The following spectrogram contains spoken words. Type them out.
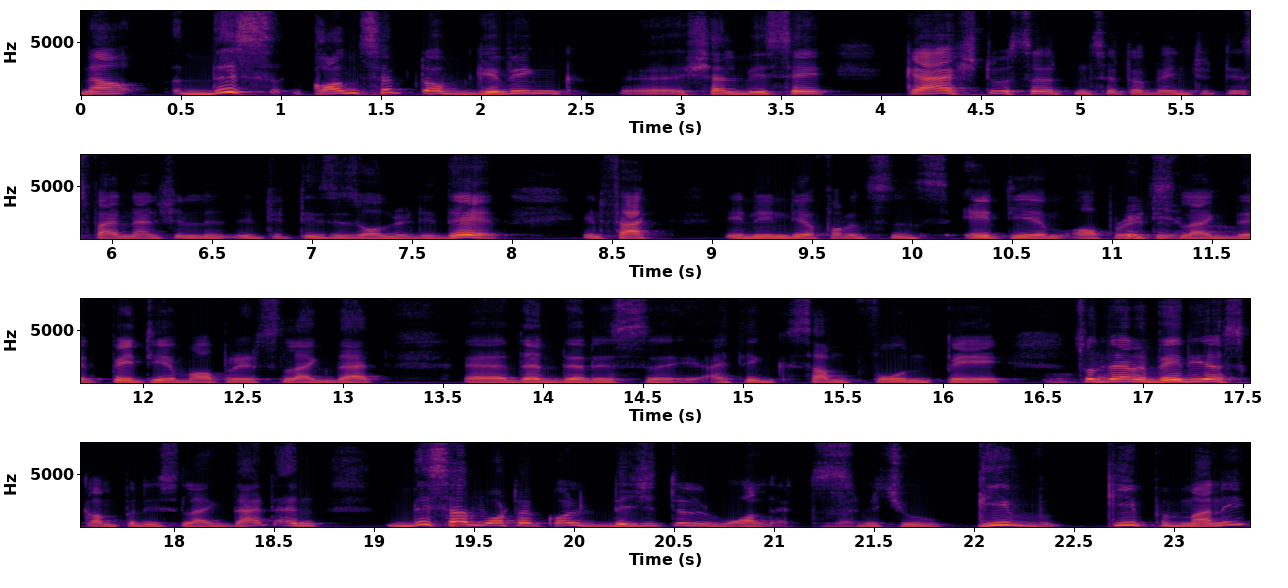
Now, this concept of giving, uh, shall we say, cash to a certain set of entities, financial entities is already there. In fact, in India, for instance, ATM operates Paytm, like that, Paytm operates like that. Uh, then there is, uh, I think, some PhonePe. Okay. So there are various companies like that. And these are what are called digital wallets, right. which you give keep money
